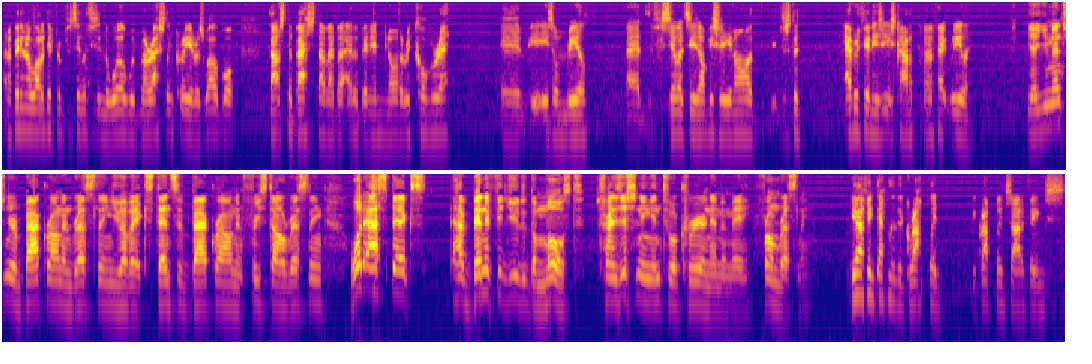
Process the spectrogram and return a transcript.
And I've been in a lot of different facilities in the world with my wrestling career as well, but that's the best I've ever ever been in. You know, the recovery um, is unreal. Uh, the facilities, obviously, you know, just the, everything is, is kind of perfect, really. Yeah, you mentioned your background in wrestling. You have an extensive background in freestyle wrestling. What aspects have benefited you the most transitioning into a career in MMA from wrestling? Yeah, I think definitely the grappling, the grappling side of things.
